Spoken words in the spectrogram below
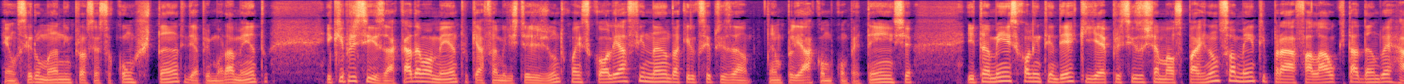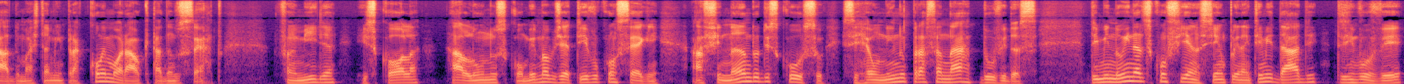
É um ser humano em processo constante de aprimoramento e que precisa, a cada momento, que a família esteja junto com a escola e afinando aquilo que você precisa ampliar como competência e também a escola entender que é preciso chamar os pais não somente para falar o que está dando errado, mas também para comemorar o que está dando certo. Família, escola, alunos com o mesmo objetivo conseguem, afinando o discurso, se reunindo para sanar dúvidas, diminuindo a desconfiança e ampliando a intimidade, desenvolver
